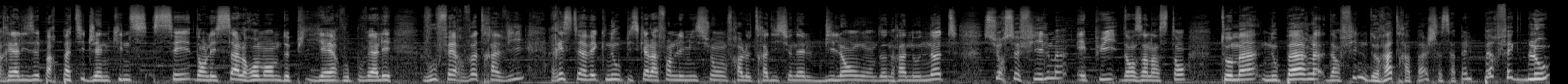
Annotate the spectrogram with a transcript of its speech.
réalisé par Patty Jenkins, c'est dans les salles romandes depuis hier. Vous pouvez aller vous faire votre avis. Restez avec nous puisqu'à la fin de l'émission, on fera le traditionnel bilan où on donnera nos notes sur ce film. Et puis dans un instant, Thomas nous parle d'un film de rattrapage. Ça s'appelle Perfect Blue.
